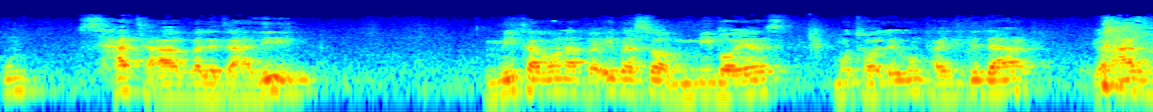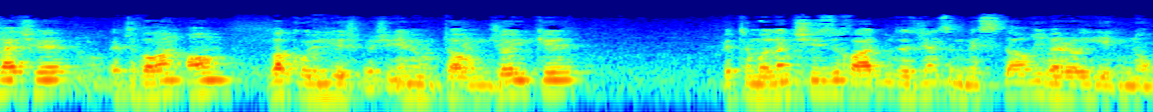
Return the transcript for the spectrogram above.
اون سطح اول تحلیل می‌تواند و ای بسا میبایست مطالعه اون پدیده در یا از وجه اتفاقا عام و کلیش باشه. یعنی تا اونجایی که احتمالا چیزی خواهد بود از جنس مستاقی برای یک نوع.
